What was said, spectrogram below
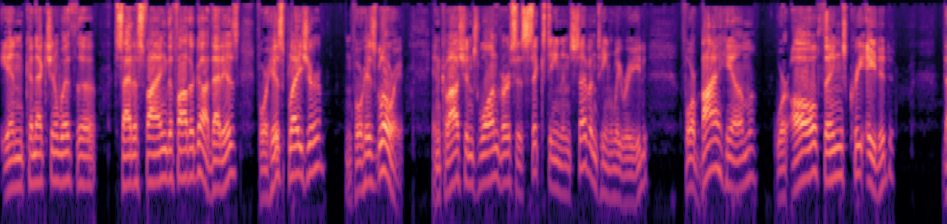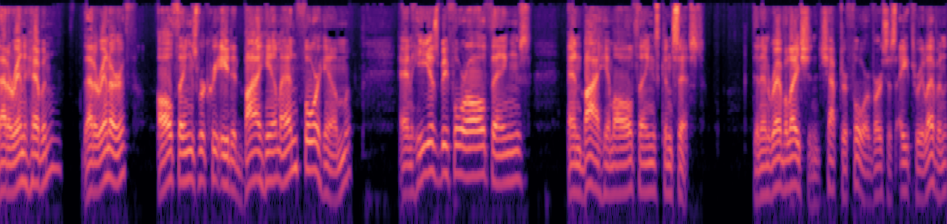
in connection with uh, satisfying the Father God. That is, for His pleasure and for His glory. In Colossians 1 verses 16 and 17 we read, For by Him were all things created, that are in heaven, that are in earth, all things were created by him and for him, and he is before all things, and by him all things consist. Then in Revelation chapter 4, verses 8 through 11,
